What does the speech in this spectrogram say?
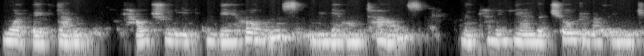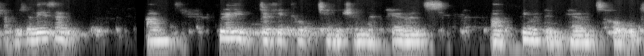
what they've done culturally in their homes, in their hometowns, and then coming here and the children are being challenged. So there's a um, really difficult tension that parents, uh, immigrant parents hold,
